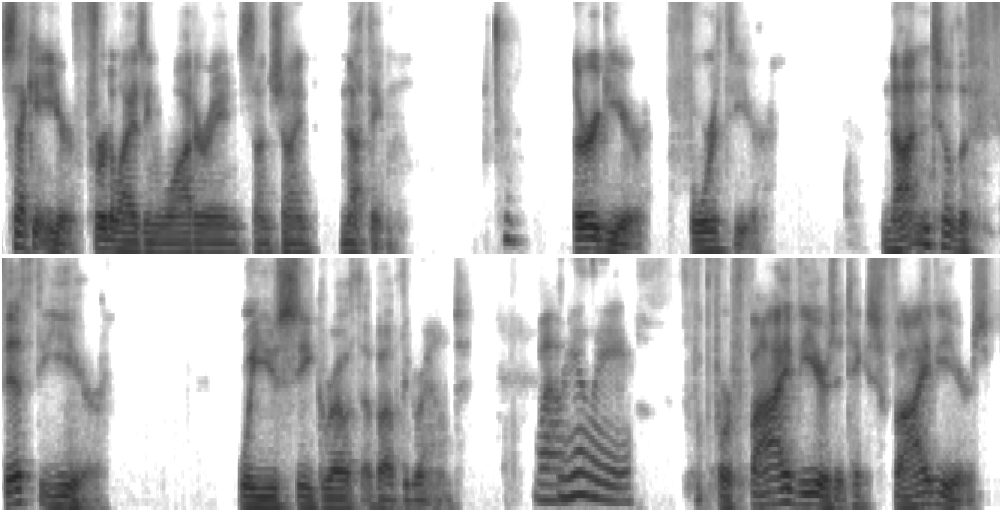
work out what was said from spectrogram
Second year, fertilizing, watering, sunshine, nothing. Third year, fourth year, not until the fifth year will you see growth above the ground. Wow. Really? For five years, it takes five years.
